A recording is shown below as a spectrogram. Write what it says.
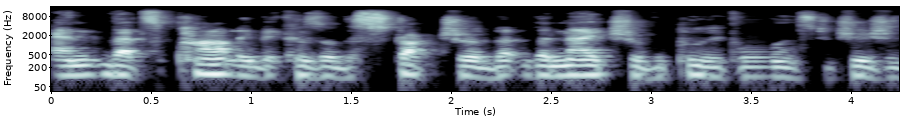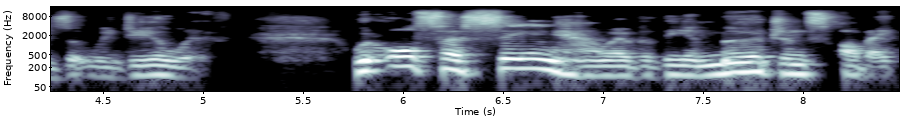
And that's partly because of the structure, of the, the nature of the political institutions that we deal with. We're also seeing, however, the emergence of a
